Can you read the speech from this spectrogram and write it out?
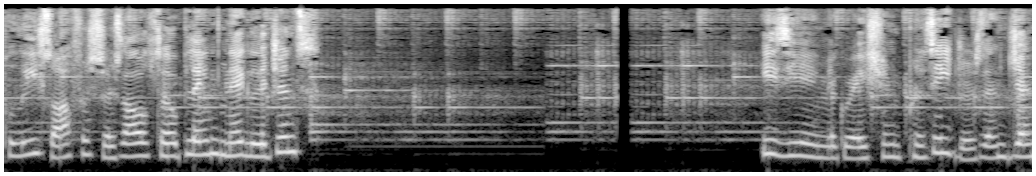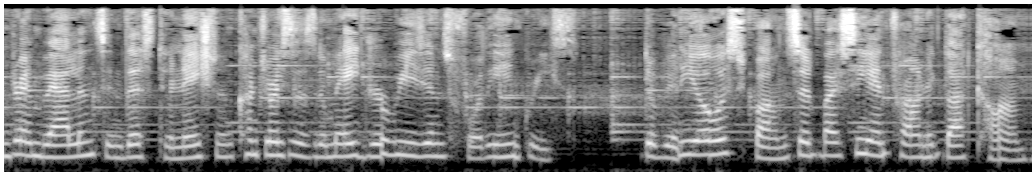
police officers also blamed negligence, easy immigration procedures and gender imbalance in destination countries as the major reasons for the increase. The video is sponsored by Cientronic.com.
